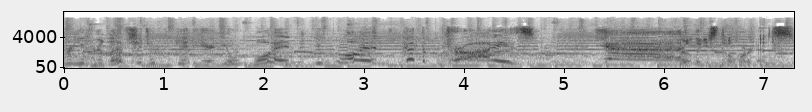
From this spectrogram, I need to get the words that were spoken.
three of your laps you took to get here, you won. You won. You got the prize. Yeah. Release the Hornets.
